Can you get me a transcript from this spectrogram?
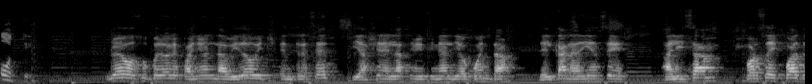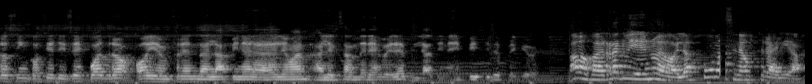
Ote. Luego superó al español Davidovich en tres sets y ayer en la semifinal dio cuenta del canadiense Alisam por 6-4, 5-7 y 6-4. Hoy enfrenta en la final al alemán Alexander Zverev y la tiene difícil, de que Vamos con el rugby de nuevo, los Pumas en Australia.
